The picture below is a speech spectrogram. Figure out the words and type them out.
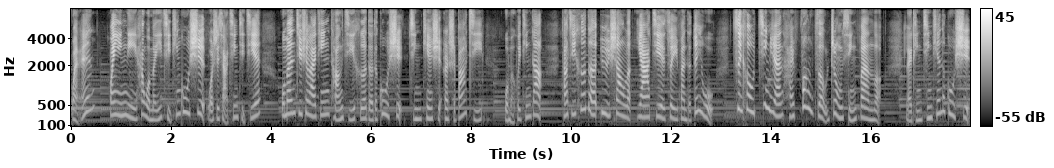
晚安，欢迎你和我们一起听故事。我是小青姐姐，我们继续来听《堂吉诃德》的故事。今天是二十八集，我们会听到堂吉诃德遇上了押解罪犯的队伍，最后竟然还放走重刑犯了。来听今天的故事，《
